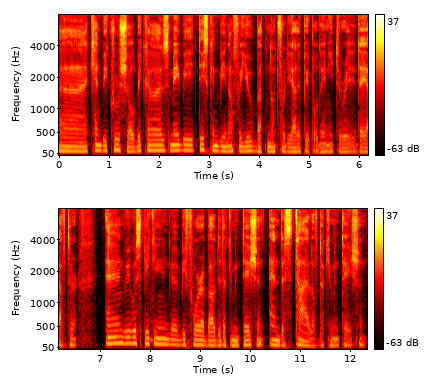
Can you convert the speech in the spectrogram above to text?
uh, can be crucial because maybe this can be enough for you but not for the other people they need to read it day after. And we were speaking uh, before about the documentation and the style of documentation.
